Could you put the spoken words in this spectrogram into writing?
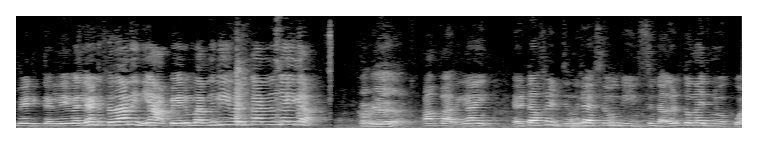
മെഡിക്കൽ ലീവ് എല്ലാം എടുത്തതാണ് ഇനി ആ പേരും പറഞ്ഞ് ലീവ് എടുക്കാനൊന്നും കഴിയില്ല. കറിയായ? ആ കറിയായി. ഏട്ടാ ഫ്രിഡ്ജിൽ നിന്ന് ലേശം ബീൻസ് ഉണ്ട് അത് എടുത്തൊന്ന് അരിഞ്ഞു വെക്കുക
